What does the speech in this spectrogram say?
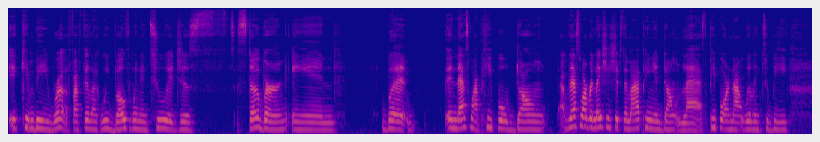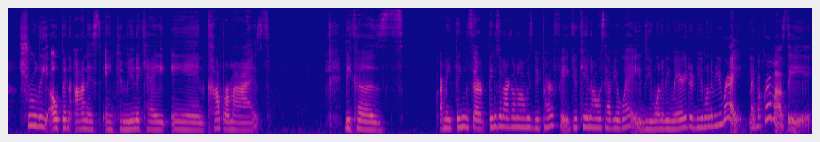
it can be rough. I feel like we both went into it just stubborn and but and that's why people don't that's why relationships in my opinion don't last. People are not willing to be truly open, honest and communicate and compromise because I mean, things are things are not gonna always be perfect. You can't always have your way. Do you want to be married or do you want to be right? Like my grandma said.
